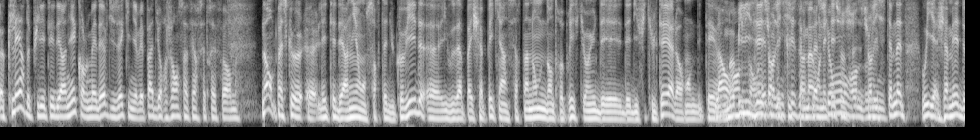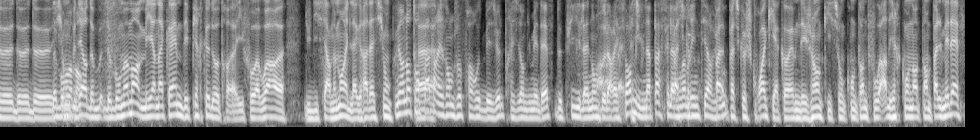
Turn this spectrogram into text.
euh, claire depuis l'été dernier quand le MEDEF disait qu'il n'y avait pas d'urgence à faire cette réforme Non, parce que euh, l'été dernier, on sortait du Covid. Il vous a pas échappé qu'il y a un certain nombre d'entreprises qui ont eu des, des difficultés. Alors, on était mobilisés sur les systèmes, on était sur, sur, les systèmes d'aide. Oui, il n'y a jamais de, de, de, si on peut dire, de, de bons moments, mais il y en a quand même des pires que d'autres. Il faut avoir du discernement et de la gradation. Mais on n'entend pas, par exemple, Geoffroy Roux de Bézieux, le président du MEDEF, depuis l'annonce de la ah, bah, réforme, il n'a pas fait la moindre interview. Parce que je crois qu'il y a quand même des gens qui sont contents de pouvoir dire qu'on n'entend pas le MEDEF.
